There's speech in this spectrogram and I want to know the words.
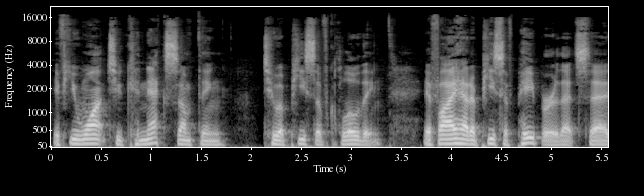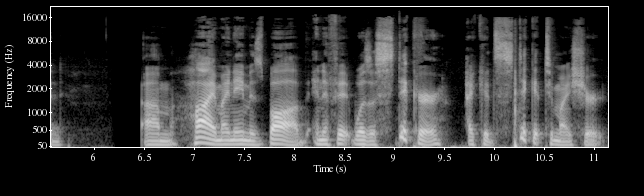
if you want to connect something to a piece of clothing. If I had a piece of paper that said, um, Hi, my name is Bob, and if it was a sticker, I could stick it to my shirt.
